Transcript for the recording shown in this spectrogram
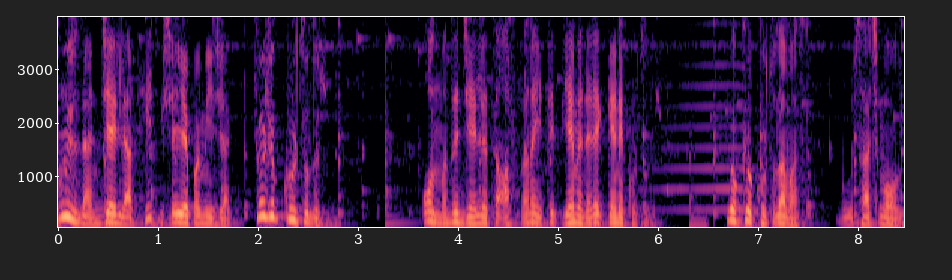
Bu yüzden cellat hiçbir şey yapamayacak. Çocuk kurtulur. Olmadı cellatı aslana itip yem ederek gene kurtulur. Yok yok kurtulamaz. Bu saçma oldu.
